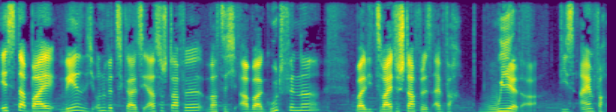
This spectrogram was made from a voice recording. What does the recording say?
ist dabei wesentlich unwitziger als die erste Staffel, was ich aber gut finde, weil die zweite Staffel ist einfach weirder. Die ist einfach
